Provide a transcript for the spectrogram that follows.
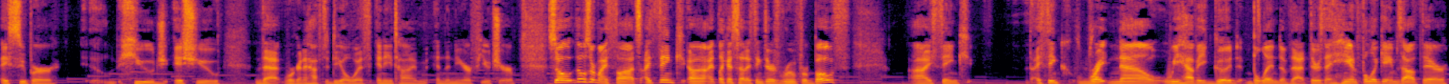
a super huge issue that we're going to have to deal with anytime in the near future. So those are my thoughts. I think, uh, like I said, I think there's room for both. I think I think right now we have a good blend of that. There's a handful of games out there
